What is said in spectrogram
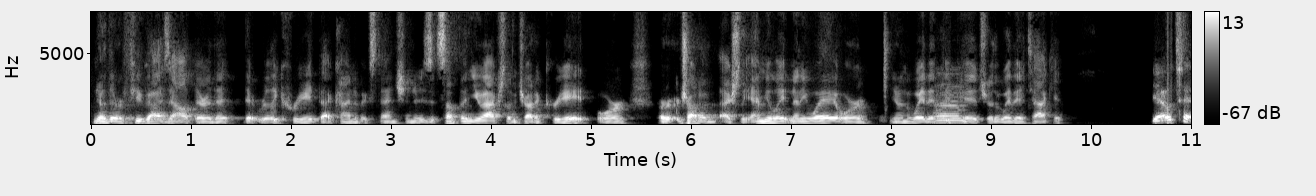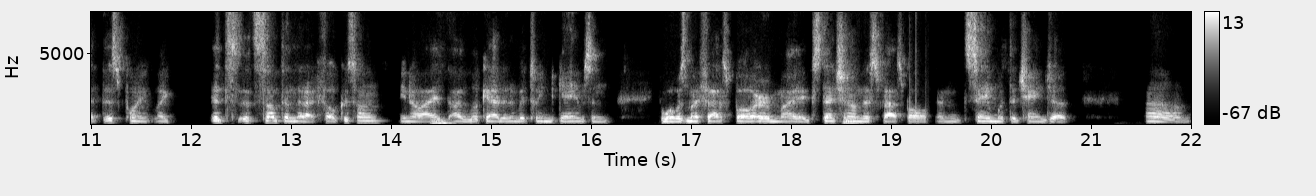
you know, there are a few guys out there that that really create that kind of extension. Is it something you actually try to create, or or try to actually emulate in any way, or you know, in the way that um, they pitch or the way they attack it? Yeah, I would say at this point, like it's it's something that I focus on. You know, I mm-hmm. I look at it in between games and what was my fastball or my extension on this fastball, and same with the changeup. Um,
